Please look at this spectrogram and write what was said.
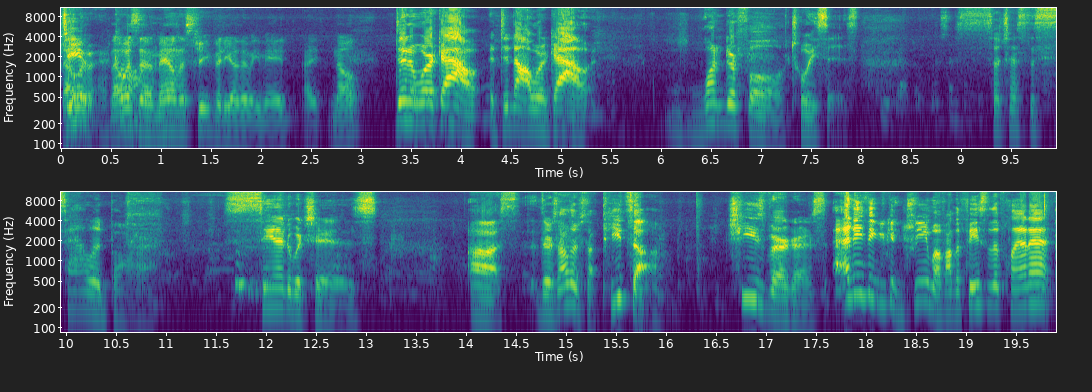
That, was, that was a man on the street video that we made. I no. Didn't Okay. work out. It did not work out. Wonderful choices, such as the salad bar, sandwiches. Uh, there's other stuff. Pizza, cheeseburgers, anything you can dream of on the face of the planet,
